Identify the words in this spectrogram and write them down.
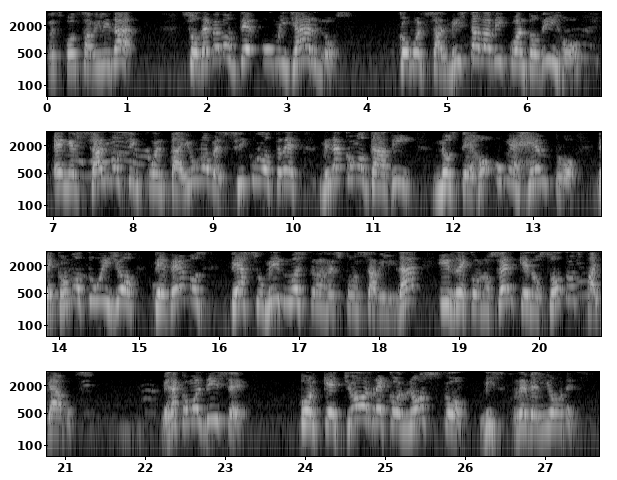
responsabilidad. So debemos de humillarnos, como el salmista David cuando dijo en el Salmo 51, versículo 3, mira cómo David nos dejó un ejemplo de cómo tú y yo debemos de asumir nuestra responsabilidad y reconocer que nosotros fallamos. Mira cómo él dice, porque yo reconozco mis rebeliones.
